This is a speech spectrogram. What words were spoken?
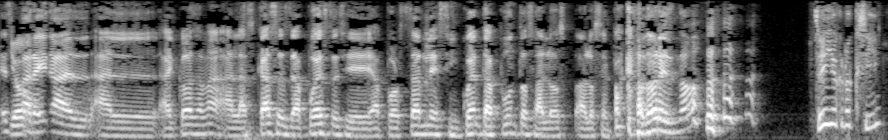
es, para, ir al, al, a las casas de apuestas y apostarle 50 puntos a los, a los empacadores, ¿no? sí, yo creo que sí.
